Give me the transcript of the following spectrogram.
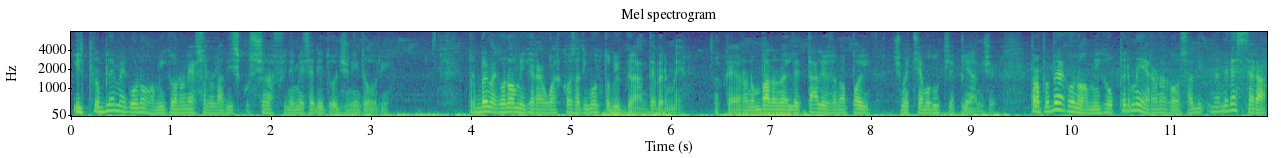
Il problema economico non è solo la discussione a fine mese dei tuoi genitori, il problema economico era qualcosa di molto più grande per me. Ok, ora non vado nel dettaglio, sennò poi ci mettiamo tutti a piangere. Però il problema economico per me era una cosa, di, la mia testa era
